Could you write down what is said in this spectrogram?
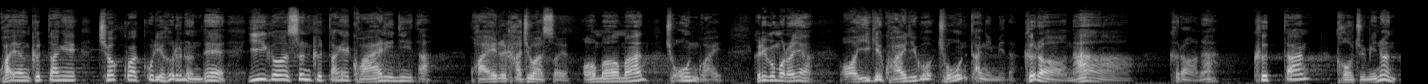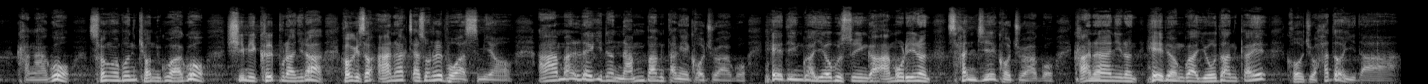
과연 그 땅에 적과 꿀이 흐르는데 이것은 그 땅의 과일이니이다. 과일을 가져왔어요. 어마어마한 좋은 과일. 그리고 뭐냐? 어 이게 과일이고 좋은 땅입니다. 그러나 그러나 그 땅 거주민은 강하고 성읍은 견고하고 심이 클 뿐 아니라 거기서 안악 자손을 보았으며 아말렉이는 남방 땅에 거주하고 헤딘과 여부스인과 아모리는 산지에 거주하고 가나안이는 해변과 요단가에 거주하더이다.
